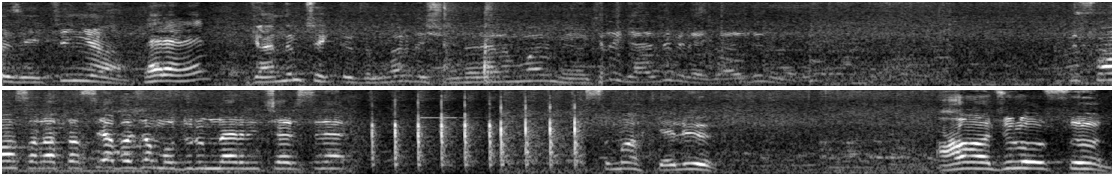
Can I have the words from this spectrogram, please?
Zeytinyağı. Nerenin? Kendim çektirdim kardeşim. Nerenin var mı ya? Geldi, geldi bile, geldi bile. Bir soğan salatası yapacağım o durumların içerisine. Sumak geliyor. Avacıl olsun.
